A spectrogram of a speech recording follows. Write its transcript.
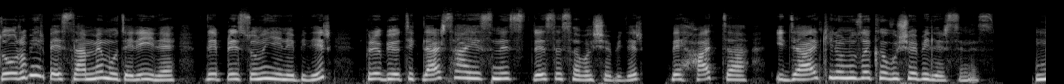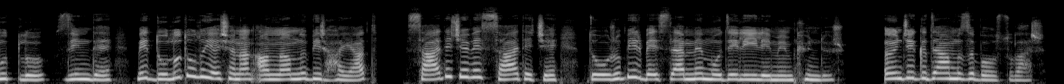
Doğru bir beslenme modeliyle depresyonu yenebilir, prebiyotikler sayesinde stresle savaşabilir ve hatta ideal kilonuza kavuşabilirsiniz. Mutlu, zinde ve dolu dolu yaşanan anlamlı bir hayat sadece ve sadece doğru bir beslenme modeliyle mümkündür. Önce gıdamızı bozdular.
